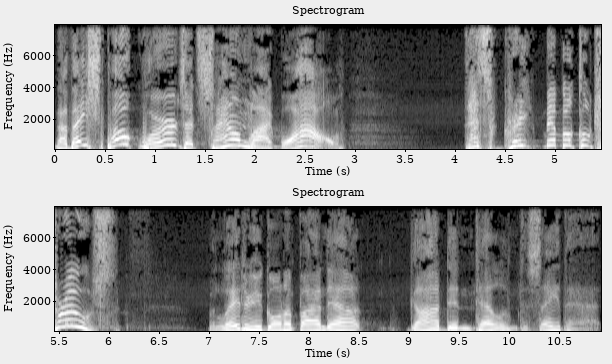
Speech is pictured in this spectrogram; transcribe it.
Now they spoke words that sound like, wow, that's great biblical truths. But later you're going to find out God didn't tell them to say that.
